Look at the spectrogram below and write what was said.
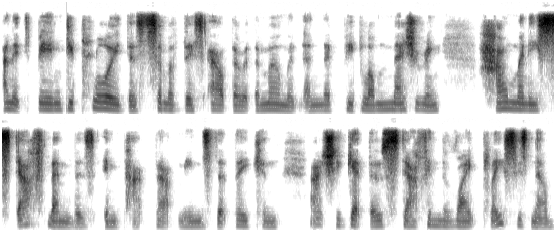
And it's being deployed. There's some of this out there at the moment, and that people are measuring how many staff members impact that means that they can actually get those staff in the right places now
